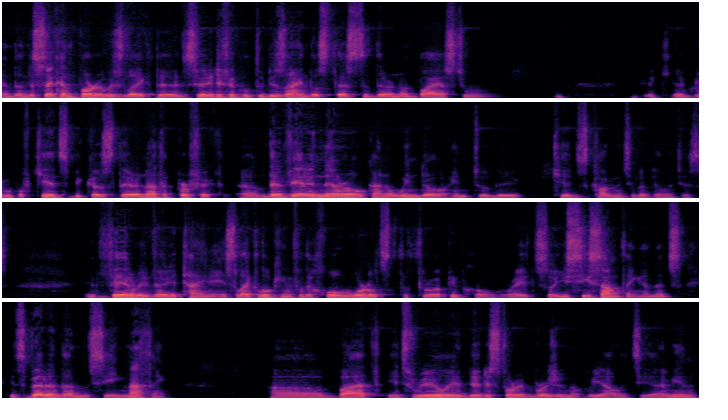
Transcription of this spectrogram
and then the second part was like the, it's very difficult to design those tests that they're not biased to a group of kids because they're not a perfect um, they're very narrow kind of window into the kids cognitive abilities. Very very tiny. It's like looking for the whole world through a peephole right? So you see something and it's it's better than seeing nothing. Uh, but it's really the distorted version of reality. I mean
